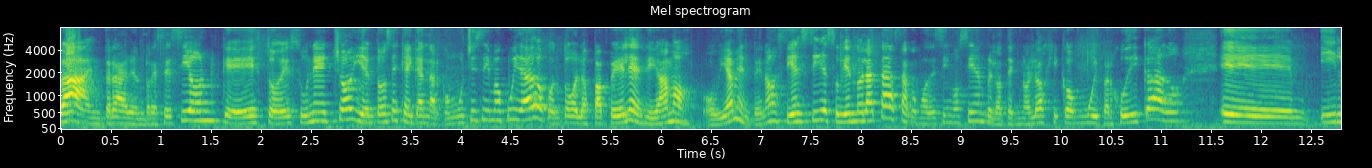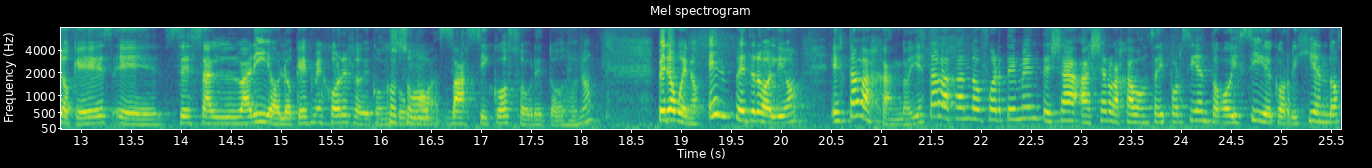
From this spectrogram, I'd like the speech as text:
va a entrar en recesión, que esto es un hecho y entonces que hay que andar con muchísimo cuidado con todos los papeles, digamos, obviamente, ¿no? Si él sigue subiendo la tasa, como decimos siempre, lo tecnológico muy perjudicado eh, y lo que es, eh, se salvaría o lo que es mejor es lo de consumo, básico sobre todo, ¿no? Pero bueno, el petróleo está bajando y está bajando fuertemente. Ya ayer bajaba un 6%, hoy sigue corrigiendo.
